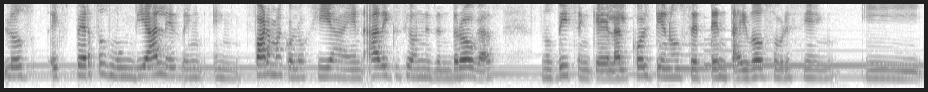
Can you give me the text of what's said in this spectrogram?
los expertos mundiales en, farmacología, en adicciones, en drogas, nos dicen que el alcohol tiene un 72 sobre 100 y,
